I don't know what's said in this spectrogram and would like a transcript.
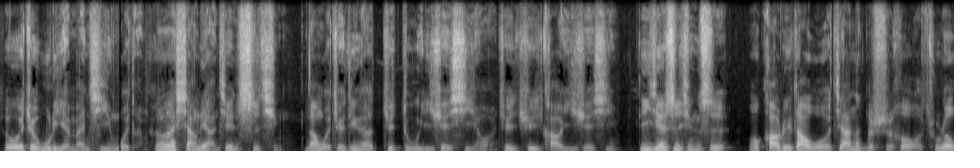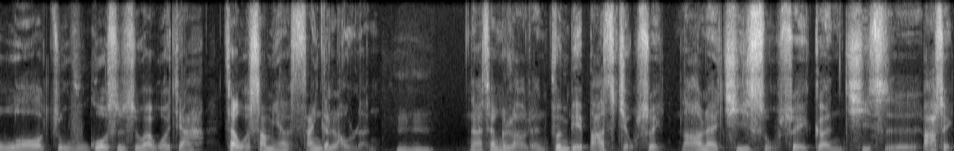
所以我觉得物理也蛮吸引我的。刚刚想两件事情，让我决定要去读医学系哦，去去考医学系。第一件事情是我考虑到我家那个时候，除了我祖父过世之外，我家在我上面还有三个老人。嗯哼，那三个老人分别八十九岁，然后呢七十五岁跟七十八岁，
